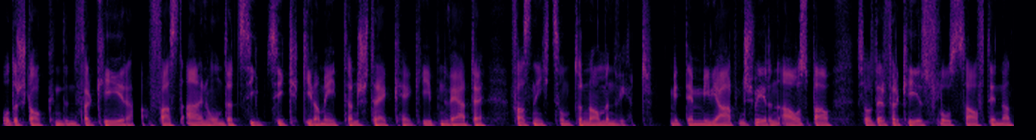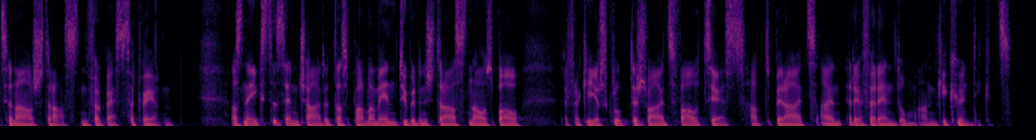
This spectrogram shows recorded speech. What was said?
oder stockenden Verkehr auf fast 170 Kilometern Strecke geben werde, falls nichts unternommen wird. Mit dem milliardenschweren Ausbau soll der Verkehrsfluss auf den Nationalstraßen verbessert werden. Als nächstes entscheidet das Parlament über den Straßenausbau. Der Verkehrsclub der Schweiz VCS hat bereits ein Referendum angekündigt.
